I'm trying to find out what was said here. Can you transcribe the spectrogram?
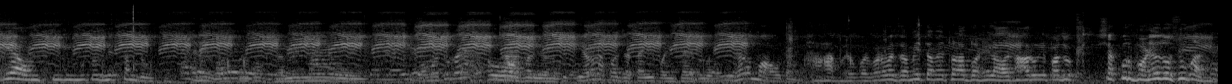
તે ઊંચી હું તો જે સમજુ હા હા બરોબર બરોબર. જમી તમે થોડા ભણેલા હોય સારું એ પાછું શકુર ભણ્યો તો શું પાછું?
